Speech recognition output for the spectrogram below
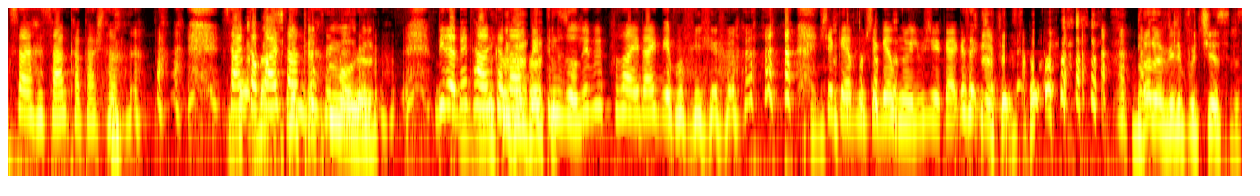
sen, sen kakarsan. sen Ben- kaparsan Ben mi oluyorum? bir adet Han kanal petimiz oluyor ve flyride yapabiliyor. şaka yaptım şaka yaptım öyle bir şey yok arkadaşlar. Bana bilip uçuyorsunuz.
